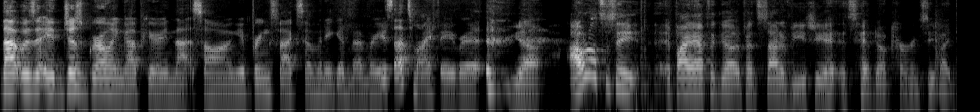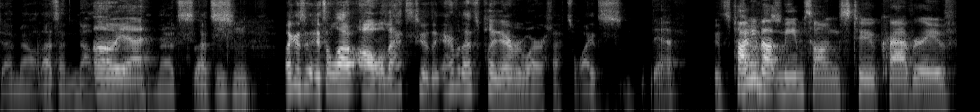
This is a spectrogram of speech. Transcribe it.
that was it. Just growing up hearing that song, it brings back so many good memories. That's my favorite. Yeah, I would also say if I have to go, if it's not Avicii, it's "Hypnocurrency" by Dead That's another. Oh, yeah. one. that's that's Mhm. Like I said, it's a lot. Of, oh, that's too. Like, every- that's played everywhere. That's why it's Yeah. it's Talking good. about meme songs too, Crab Rave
